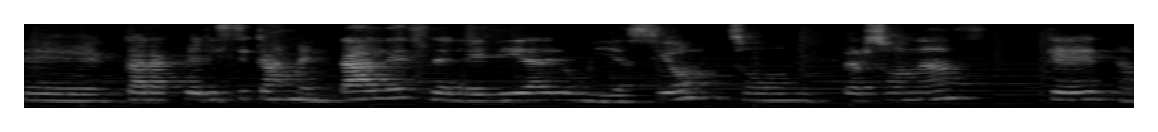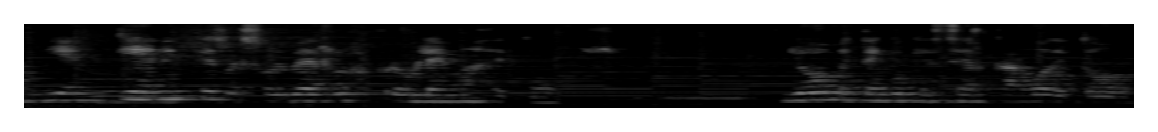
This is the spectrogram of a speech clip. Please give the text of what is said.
eh, características mentales de la herida de la humillación son personas que también tienen que resolver los problemas de todos. Yo me tengo que hacer cargo de todo.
